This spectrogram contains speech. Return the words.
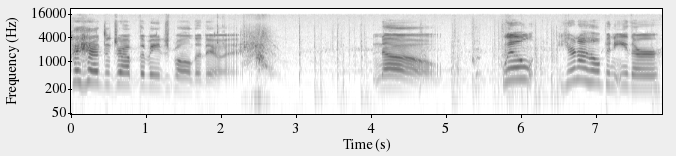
I had to drop the beach ball to do it. No. Will, you're not helping either.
